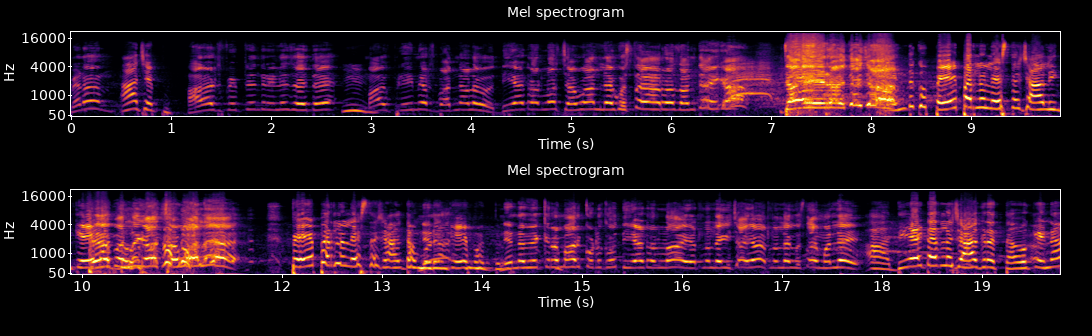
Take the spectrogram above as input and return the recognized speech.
మేడం ఆ, చెప్పు. ఆగస్ట్ ఫిఫ్టీన్త్ రిలీజ్ అయితే మాకు ప్రీమియర్స్ పద్నాలుగు. థియేటర్లో శవాలు లెగుస్తాయి ఆ రోజు అంతే ఇక. జై ఎందుకు పేపర్లు లేస్తే చాలు ఇంకేం పేపర్లుగా శవాలే. పేపర్లు లేస్తే చాలు తమ్ముడు ఇంకేమొద్దు. నిన్న విక్రమార్కుడుకు థియేటర్లో ఎట్లా లెగిచాయో అట్లా లెగుస్తాయి మళ్ళీ. ఆ థియేటర్లో జాగ్రత్త ఓకేనా?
